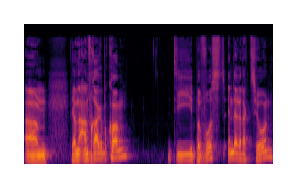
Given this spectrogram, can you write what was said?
Ähm, wir haben eine Anfrage bekommen, die bewusst in der Redaktion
